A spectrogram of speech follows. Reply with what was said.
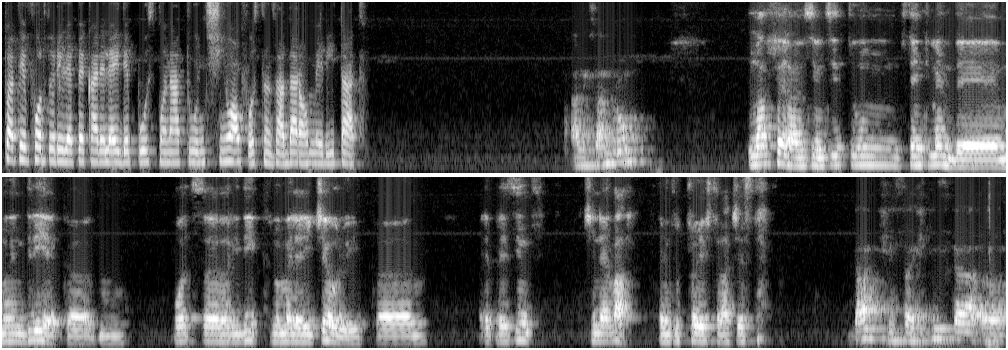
toate eforturile pe care le-ai depus până atunci nu au fost în zadar, au meritat. Alexandru? La fel, am simțit un sentiment de mândrie că pot să ridic numele liceului, că reprezint cineva pentru proiectul acesta. Da? Și să știți că, uh,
